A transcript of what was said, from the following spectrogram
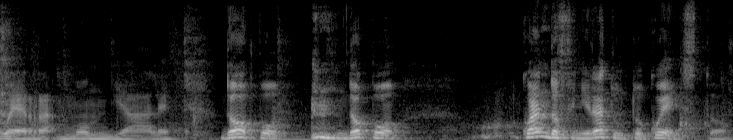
guerra mondiale. Dopo, dopo quando finirà tutto questo,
